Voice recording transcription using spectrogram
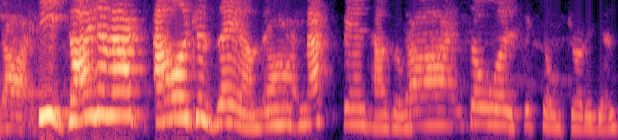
Die. He Dynamax Alakazam and used Max Phantasm. Die. So what if it killed Judd again?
